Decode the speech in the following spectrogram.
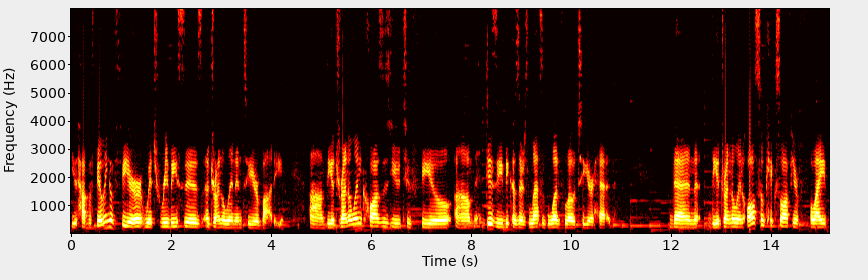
you have a feeling of fear which releases adrenaline into your body. Um, the adrenaline causes you to feel um, dizzy because there's less blood flow to your head. Then the adrenaline also kicks off your flight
